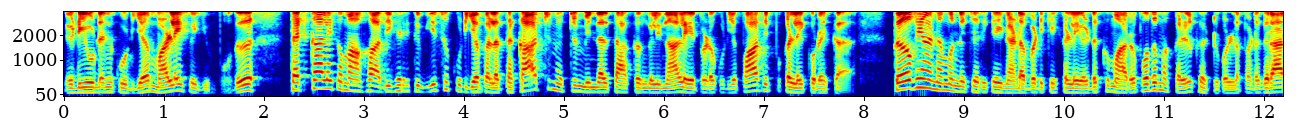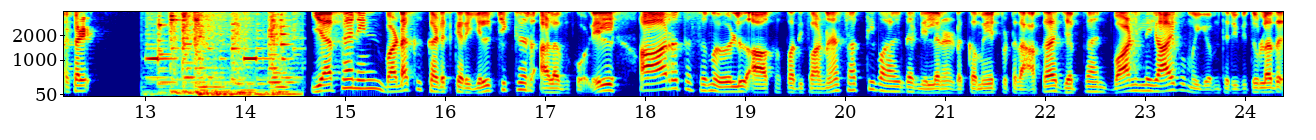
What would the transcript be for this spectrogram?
இடியுடன் கூடிய மழை பெய்யும் போது தற்காலிகமாக அதிகரித்து வீசக்கூடிய பலத்த காற்று மற்றும் மின்னல் தாக்கங்களினால் ஏற்படக்கூடிய பாதிப்புகளை குறைக்க தேவையான முன்னெச்சரிக்கை நடவடிக்கைகளை எடுக்குமாறு பொதுமக்கள் கேட்டுக்கொள்ளப்படுகிறார்கள். யப்பனின் வடக்கு கடற்கரையில் டிக்டர் அளவுகோலில் ஆறு தசம் ஏழு ஆக பதிவான சக்தி வாய்ந்த நிலநடுக்கம் ஏற்பட்டதாக ஜப்பான் வானிலை ஆய்வு மையம் தெரிவித்துள்ளது.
